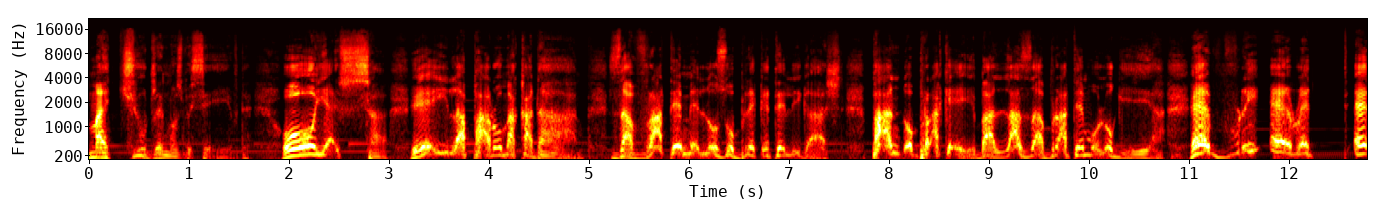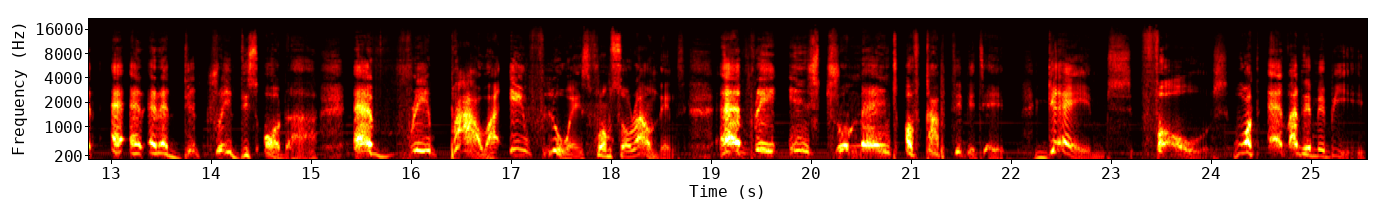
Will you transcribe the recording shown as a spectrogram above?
My children must be saved. Oh, yes. Eila paromakada. Zavrate melozo brekete ligash. Pando brake. Balaza brate mologia. Every hereditary disorder, every power, influence from surroundings, every instrument of captivity games, foes, whatever they may be,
